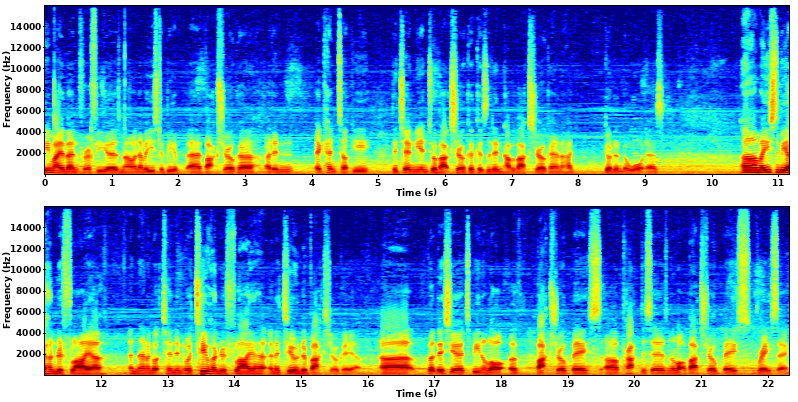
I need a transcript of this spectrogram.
Been my event for a few years now. I never used to be a uh, backstroker. I didn't, at Kentucky, they turned me into a backstroker because they didn't have a backstroker and I had good underwaters. Um, I used to be a 100 flyer and then I got turned into a 200 flyer and a 200 backstroker, yeah. Uh, but this year it's been a lot of backstroke base uh, practices and a lot of backstroke base racing.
